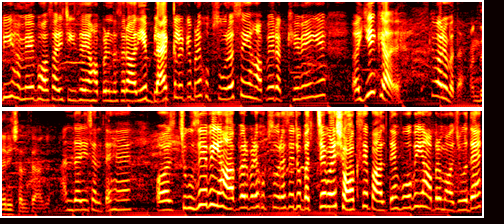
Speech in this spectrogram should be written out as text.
भी हमें बहुत सारी चीज़ें यहाँ पर नज़र आ रही हैं। ब्लैक कलर के बड़े खूबसूरत से यहाँ पे रखे हुए हैं ये। ये क्या है? इसके बारे में बताएँ। अंदर ही चलते हैं आगे। अंदर ही चलते हैं। और चूज़े भी यहाँ पर बड़े खूबसूरत से जो बच्चे बड़े शौक से पालते हैं वो भी यहाँ पर मौजूद हैं।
